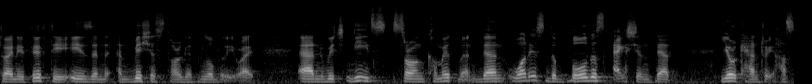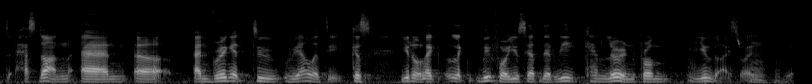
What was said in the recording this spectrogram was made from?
2050 is an ambitious target globally, right? And which needs strong commitment. Then what is the boldest action that your country has has done and uh, and bring it to reality? Because you know, like like before you said that we can learn from you guys, right? Yeah.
